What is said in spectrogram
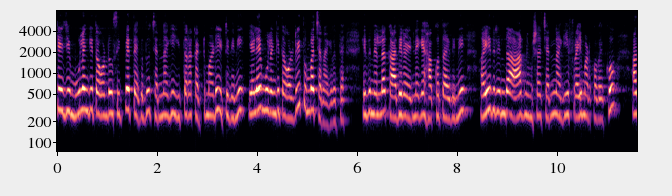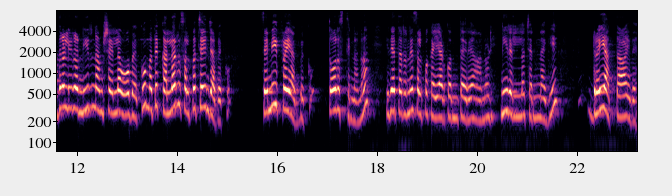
ಕೆ ಜಿ ಮೂಲಂಗಿ ತೊಗೊಂಡು ಸಿಪ್ಪೆ ತೆಗೆದು ಚೆನ್ನಾಗಿ ಈ ಥರ ಕಟ್ ಮಾಡಿ ಇಟ್ಟಿದ್ದೀನಿ. ಎಳೆ ಮೂಲಂಗಿ ತೊಗೊಳ್ರಿ, ತುಂಬ ಚೆನ್ನಾಗಿರುತ್ತೆ. ಇದನ್ನೆಲ್ಲ ಕಾದಿರೋ ಎಣ್ಣೆಗೆ ಹಾಕೋತಾ ಇದ್ದೀನಿ. ಐದರಿಂದ ಆರು ನಿಮಿಷ ಚೆನ್ನಾಗಿ ಫ್ರೈ ಮಾಡ್ಕೋಬೇಕು. ಅದರಲ್ಲಿರೋ ನೀರಿನ ಅಂಶ ಎಲ್ಲ ಹೋಗಬೇಕು. ಮತ್ತು ಕಲ್ಲರು ಸ್ವಲ್ಪ ಚೇಂಜ್ ಆಗಬೇಕು. ಸೆಮಿ ಫ್ರೈ ಆಗಬೇಕು. ತೋರಿಸ್ತೀನಿ ನಾನು. ಇದೇ ಥರನೇ ಸ್ವಲ್ಪ ಕೈ ಆಡ್ಕೊತಾ ಇರಿ. ನೋಡಿ, ನೀರೆಲ್ಲ ಚೆನ್ನಾಗಿ ಡ್ರೈ ಆಗ್ತಾ ಇದೆ.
